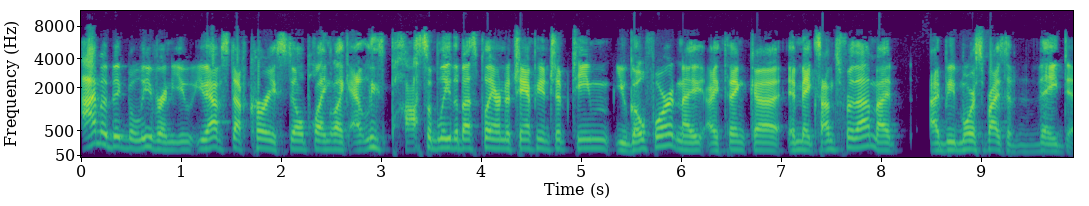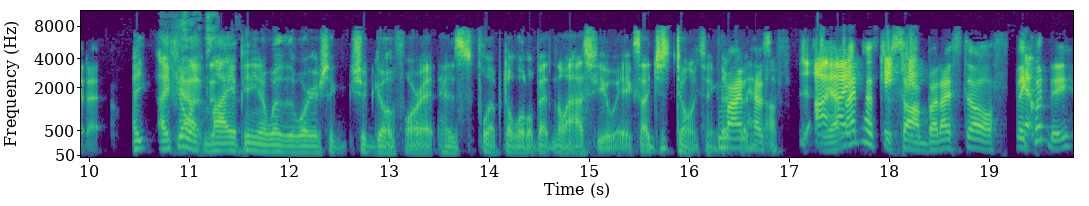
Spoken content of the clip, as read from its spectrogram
I'm a big believer in you. You have Steph Curry still playing like at least possibly the best player in a championship team. You go for it, and I I think uh, it makes sense for them. I I'd be more surprised if they did it. I, I feel Yeah, like the- my opinion on whether the Warriors should, should go for it has flipped a little bit in the last few weeks. I just don't think they're Mine good has- enough. I, yeah, I- mine has to Ke- some, but I still they Ke- could be.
